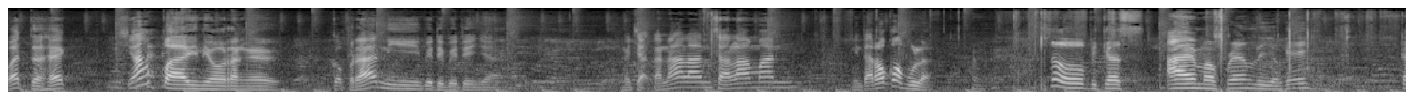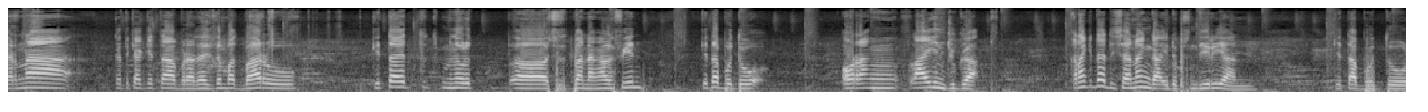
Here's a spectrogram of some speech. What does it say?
What the heck? Siapa ini orangnya? Kok berani PD-PD-nya ngejak kenalan salaman minta rokok pula. So because I'm a friendly oke okay? karena ketika kita berada di tempat baru kita itu menurut uh, sudut pandang Alvin kita butuh orang lain juga. Karena kita di sana nggak hidup sendirian. Kita butuh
